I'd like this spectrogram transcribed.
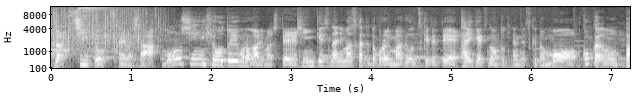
実はチートを使いました。問診票というものがありまして貧血になりますかってところに丸をつけてて採血の時なんですけども今回はもう暴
